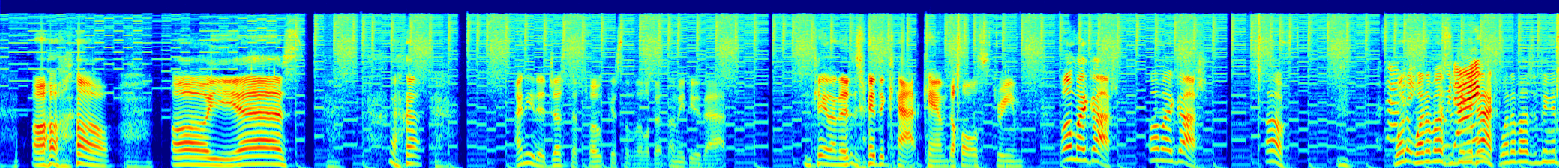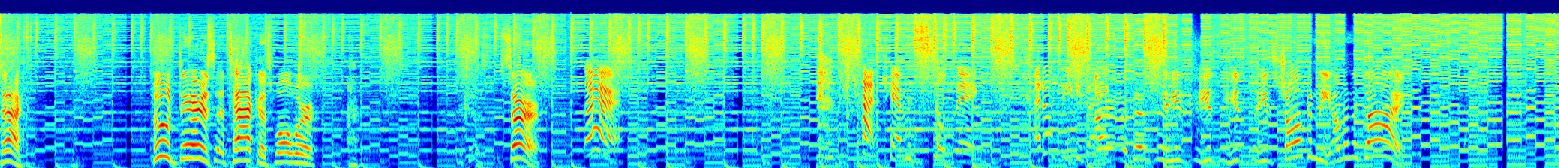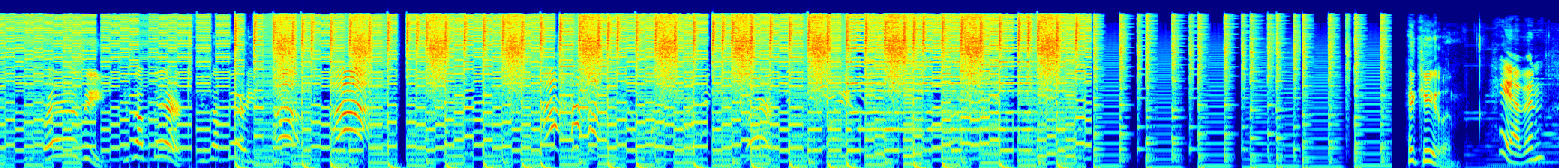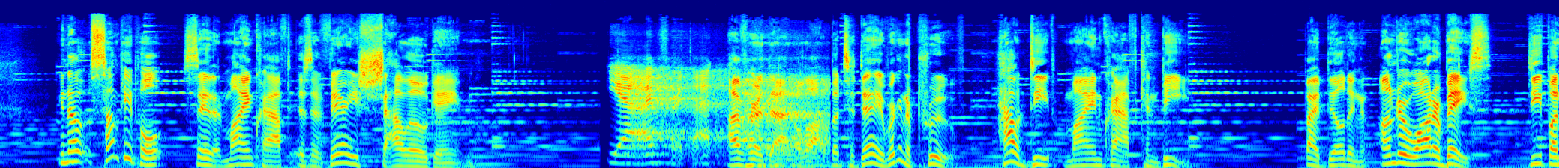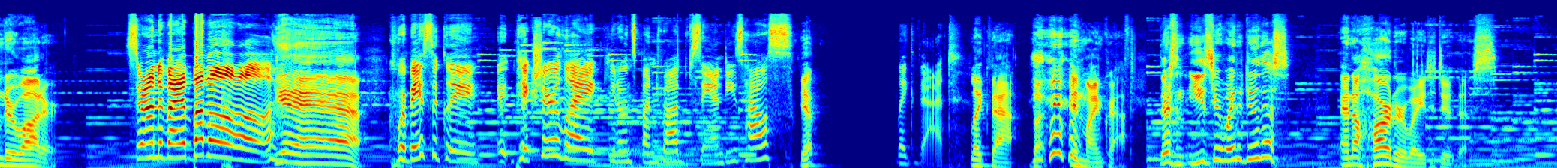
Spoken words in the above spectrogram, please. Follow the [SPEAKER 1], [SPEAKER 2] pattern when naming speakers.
[SPEAKER 1] Oh, oh yes. I need to adjust the focus a little bit. Let me do that. Katelyn, I just made the cat cam the whole stream. Oh my gosh. Oh my gosh. Oh, one, one of us is being
[SPEAKER 2] dying?
[SPEAKER 1] attacked. One of us is being attacked. Who dares attack us while we're. Sir!
[SPEAKER 2] Sir! Cat cam is still big. I don't see anybody.
[SPEAKER 1] Th- th- he's, he's, he's, he's chonking me. I'm gonna die. Where is he? He's up there. He's up there. He's,
[SPEAKER 2] oh! Ah!
[SPEAKER 1] hey, Katelyn.
[SPEAKER 2] Hey, Evan.
[SPEAKER 1] You know, some people say that Minecraft is a very shallow game.
[SPEAKER 2] Yeah, I've heard that.
[SPEAKER 1] I've heard that a lot. But today we're gonna prove how deep Minecraft can be by building an underwater base deep underwater.
[SPEAKER 2] Surrounded by a bubble!
[SPEAKER 1] Yeah!
[SPEAKER 2] We're basically, uh, picture like, you know, in SpongeBob, Sandy's house?
[SPEAKER 1] Yep.
[SPEAKER 2] Like that.
[SPEAKER 1] like that, but in Minecraft. There's an easier way to do this and a harder way to do this.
